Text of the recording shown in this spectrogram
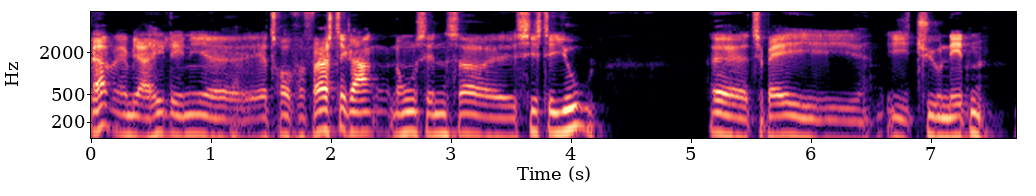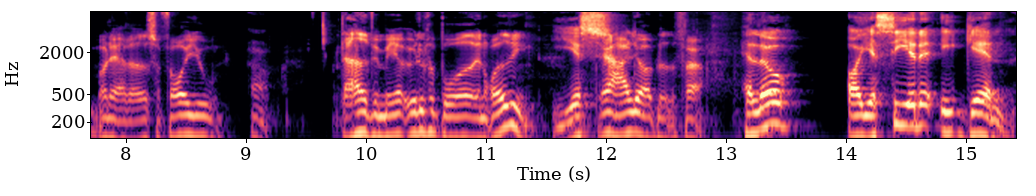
Ja, jamen, jeg er helt enig. Øh, jeg tror for første gang nogensinde, så øh, sidste jul, øh, tilbage i, i 2019, hvor det har været så forrige jul, ja. Der havde vi mere øl på bordet end rødvin. Yes. Det har jeg aldrig oplevet før. Hello, og jeg siger det igen.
